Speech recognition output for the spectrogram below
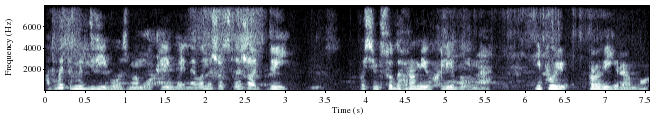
А давайте ми дві візьмемо хлібини. Вони ж ось лежать дві. По 700 грамів хлібина. І провіримо.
